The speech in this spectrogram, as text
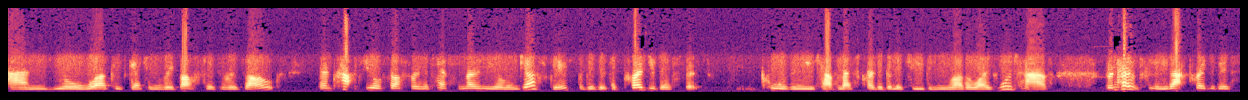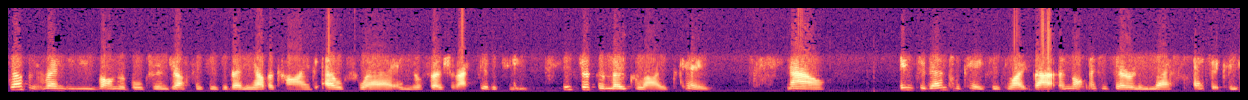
and your work is getting rebuffed as a result, then perhaps you're suffering a testimonial injustice because it's a prejudice that's causing you to have less credibility than you otherwise would have. But hopefully that prejudice doesn't render you vulnerable to injustices of any other kind elsewhere in your social activities. It's just a localized case. Now, incidental cases like that are not necessarily less ethically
